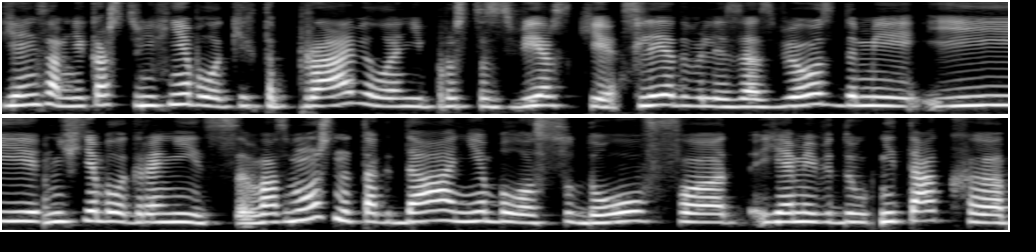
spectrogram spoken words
я не знаю, мне кажется, у них не было каких-то правил, они просто зверски следовали за звездами, и у них не было границ. Возможно, тогда не было судов, я имею в виду, не так э,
